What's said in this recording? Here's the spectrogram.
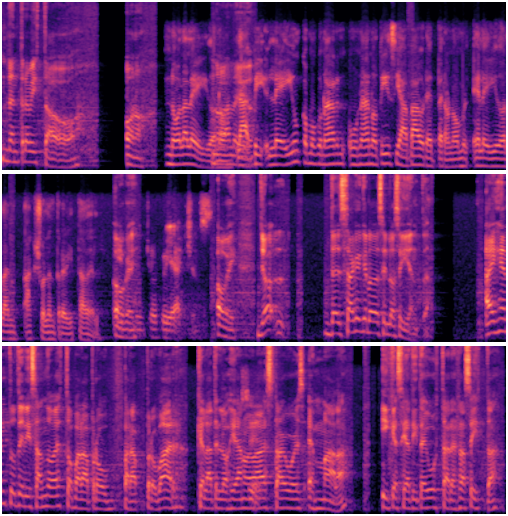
la entrevista o, o no? No la he leído, No no. la leído. vi- leí un- como que una, una noticia about it, pero no he leído la actual entrevista de él. Ok. Muchos reactions. Ok, yo del saque quiero decir lo siguiente. Hay gente utilizando esto para, pro- para probar que la trilogía nueva Sí. de Star Wars es mala y que si a ti te gusta eres racista.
